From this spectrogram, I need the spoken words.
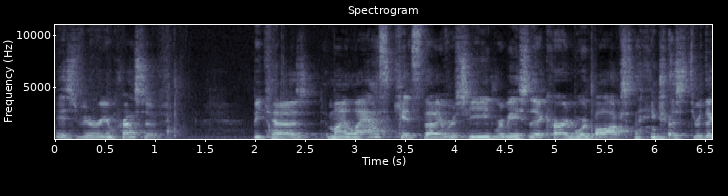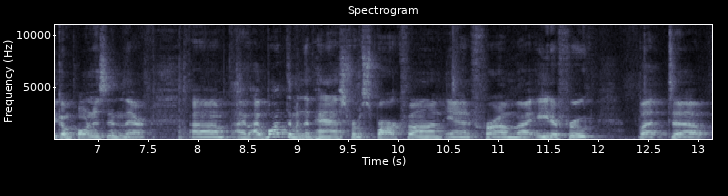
is very impressive because my last kits that I've received were basically a cardboard box and they just threw the components in there. Um, I, I, bought them in the past from SparkFun and from uh, Adafruit, but uh,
